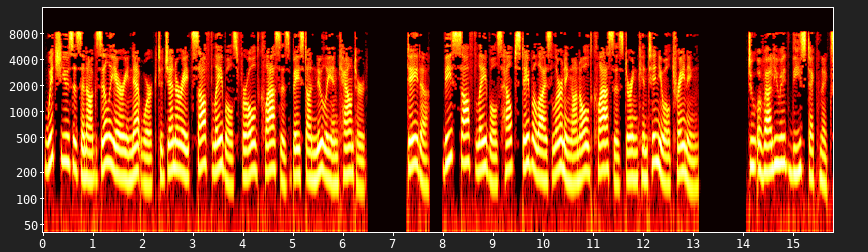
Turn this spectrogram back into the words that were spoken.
which uses an auxiliary network to generate soft labels for old classes based on newly encountered data. These soft labels help stabilize learning on old classes during continual training. To evaluate these techniques,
